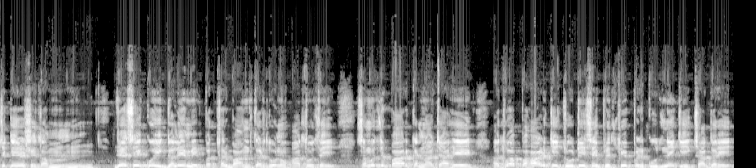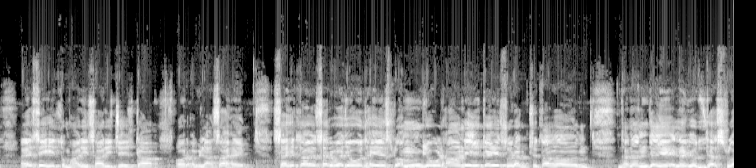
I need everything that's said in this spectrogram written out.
चिकीर्षितम जैसे कोई गले में पत्थर बांधकर दोनों हाथों से समुद्र पार करना चाहे, अथवा पहाड़ की चोटी से पृथ्वी पर कूदने की इच्छा करे, ऐसे ही तुम्हारी सारी चेष्टा और अभिलाषा है। सहित सर्वयोध स्व योढ़ानी कई सुरक्षित। धनंजय न युद्ध स्व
